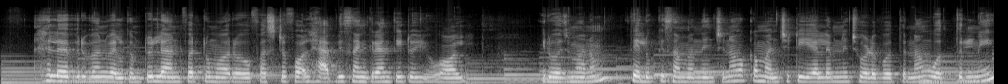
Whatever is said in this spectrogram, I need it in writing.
Hello everyone welcome to learn for tomorrow first of all happy Sankranti to you all ఈరోజు మనం తెలుగుకి సంబంధించిన ఒక మంచి టీఎల్ఎంని చూడబోతున్నాం. ఒత్తుల్ని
